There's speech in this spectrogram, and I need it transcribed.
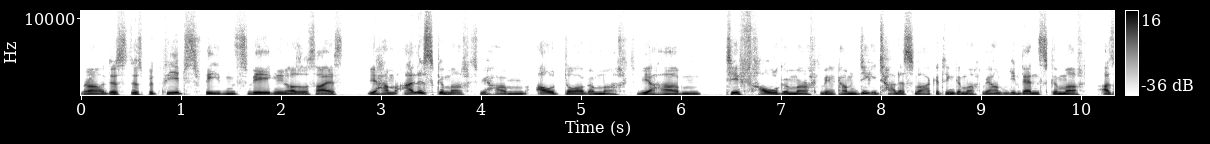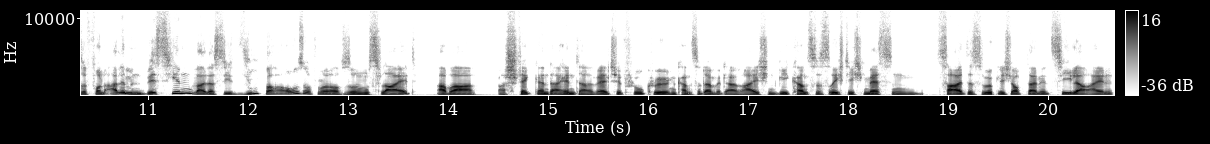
ne? des, des Betriebsfriedens wegen. Also das heißt, wir haben alles gemacht, wir haben Outdoor gemacht, wir haben TV gemacht, wir haben digitales Marketing gemacht, wir haben Events gemacht. Also von allem ein bisschen, weil das sieht super aus auf, auf so einem Slide. Aber was steckt denn dahinter? Welche Flughöhen kannst du damit erreichen? Wie kannst du es richtig messen? Zahlt es wirklich auf deine Ziele ein?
